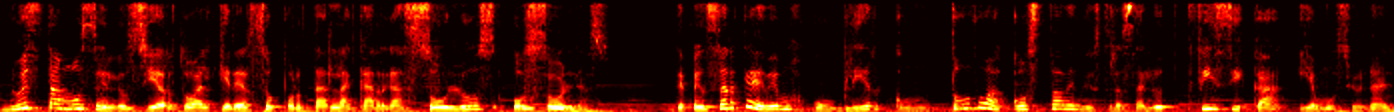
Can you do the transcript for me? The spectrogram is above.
No estamos en lo cierto al querer soportar la carga solos o solas, de pensar que debemos cumplir con todo a costa de nuestra salud física y emocional.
